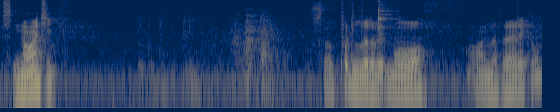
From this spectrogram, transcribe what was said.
It's 90. So I'll put a little bit more on the vertical.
